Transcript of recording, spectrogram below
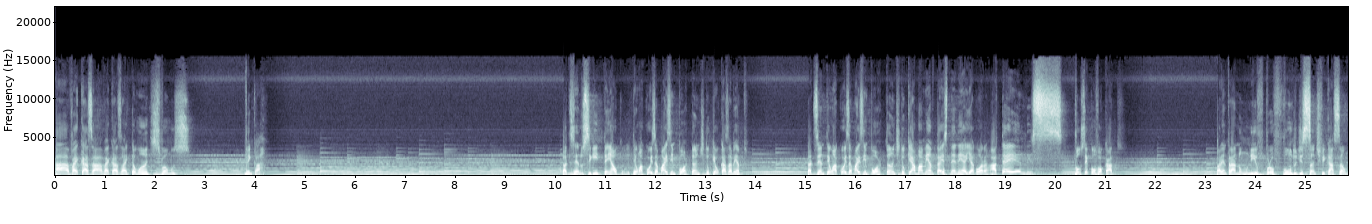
Ah, vai casar, vai casar. Então antes vamos. Vem cá. Está dizendo o seguinte: tem, algo, tem uma coisa mais importante do que o casamento. Está dizendo: tem uma coisa mais importante do que amamentar esse neném aí agora. Até eles vão ser convocados para entrar num nível profundo de santificação,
